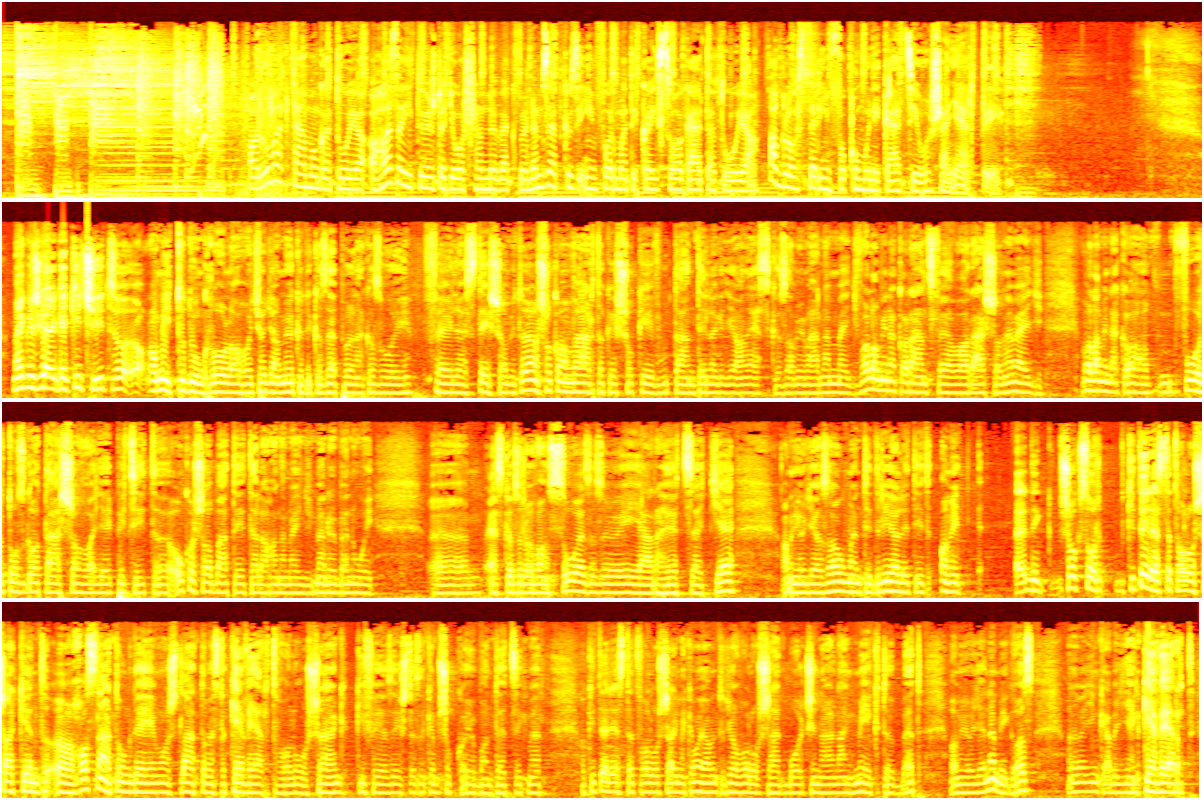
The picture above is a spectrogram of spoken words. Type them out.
A rovat támogatója a hazai tőzsde gyorsan növekvő nemzetközi informatikai szolgáltatója, a Gloster Info kommunikációs nyerté. Megvizsgáljuk egy kicsit, amit tudunk róla, hogy hogyan működik az Apple-nek az új fejlesztése, amit olyan sokan vártak, és sok év után tényleg egy olyan eszköz, ami már nem egy valaminek a ráncfelvarrása, nem egy valaminek a foltozgatása, vagy egy picit okosabbá tétele, hanem egy merőben új eszközről van szó, ez az ő AR headsetje, ami ugye az augmented reality-t, amit eddig sokszor kiterjesztett valóságként használtunk, de én most láttam ezt a kevert valóság kifejezést, ez nekem sokkal jobban tetszik, mert a kiterjesztett valóság nekem olyan, mint a valóságból csinálnánk még többet, ami ugye nem igaz, hanem egy inkább egy ilyen kevert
